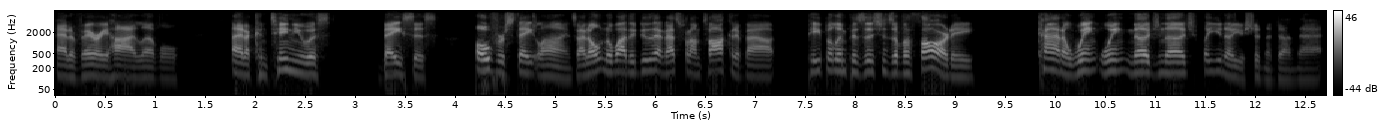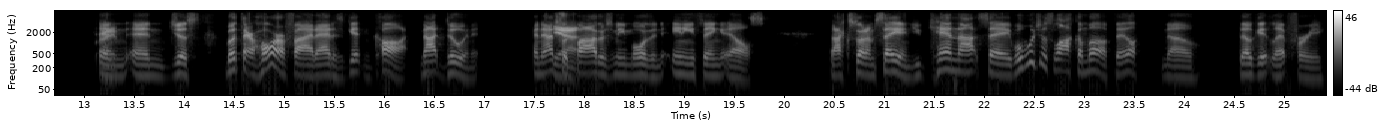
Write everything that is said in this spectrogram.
at a very high level, at a continuous basis over state lines. I don't know why they do that. And that's what I'm talking about. People in positions of authority kind of wink, wink, nudge, nudge. Well, you know, you shouldn't have done that. Right. And and just what they're horrified at is getting caught, not doing it. And that's yeah. what bothers me more than anything else. That's what I'm saying. You cannot say, well, we'll just lock them up. They'll no, they'll get let free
